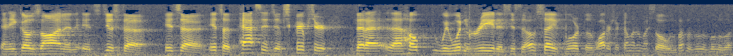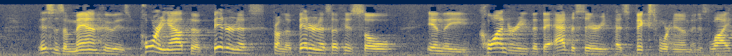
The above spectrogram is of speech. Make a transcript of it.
and he goes on, and it's just a it's a it's a passage of scripture that I, I hope we wouldn't read as just oh save Lord the waters are coming to my soul and blah blah blah blah blah. This is a man who is pouring out the bitterness from the bitterness of his soul in the quandary that the adversary has fixed for him in his life.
